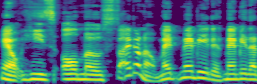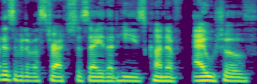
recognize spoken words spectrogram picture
you know he's almost i don't know maybe, maybe it is maybe that is a bit of a stretch to say that he's kind of out of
